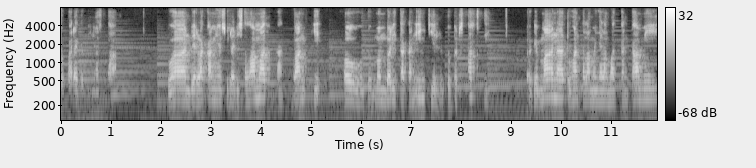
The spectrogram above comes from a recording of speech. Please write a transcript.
kepada kebinasaan Tuhan, biarlah kami yang sudah diselamatkan bangkit, oh untuk memberitakan Injil, untuk bersaksi bagaimana Tuhan telah menyelamatkan kami,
